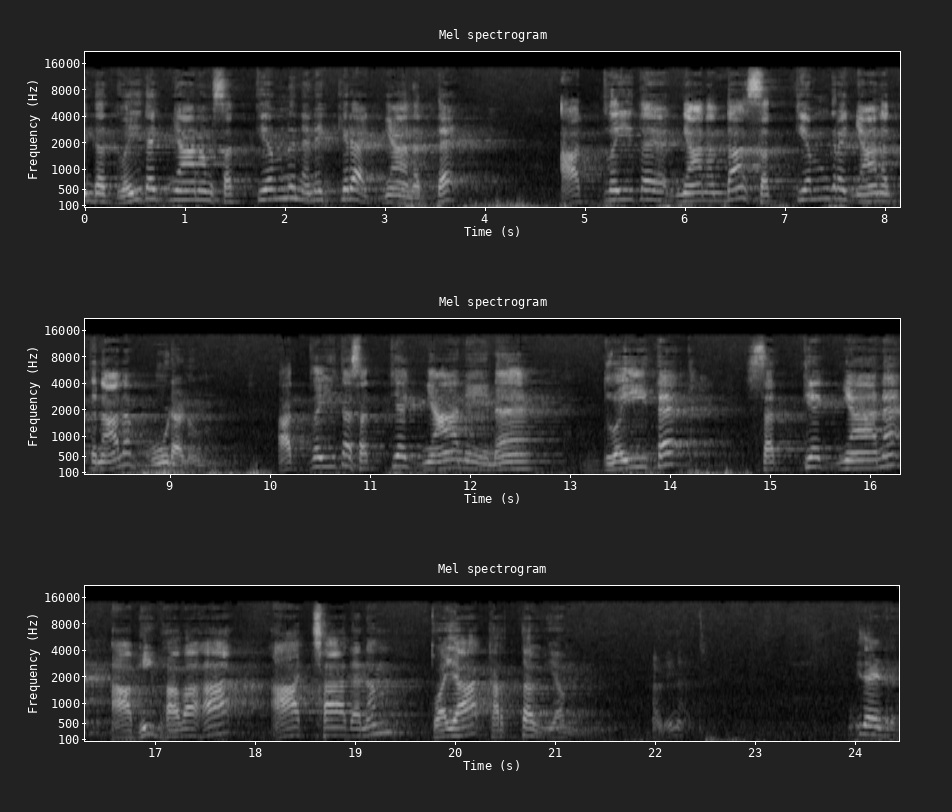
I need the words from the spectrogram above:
இந்த துவைத ஜானம் சத்தியம்னு நினைக்கிற அஜானத்தை அத்வைத ஞானம்தான் சத்தியம்ங்கிற ஞானத்தினால மூடணும். அத்வைத சத்திய ஜானேன துவைத சத்தியஜான அபிபவா ஆச்சாதனம் துவயா கர்த்தவியம். அப்படின்னு இதாயிட்டு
